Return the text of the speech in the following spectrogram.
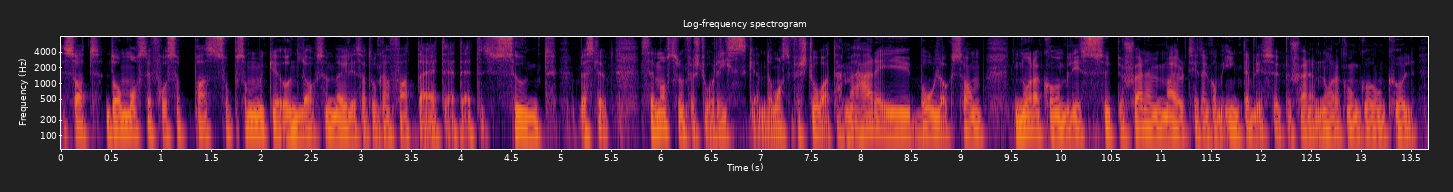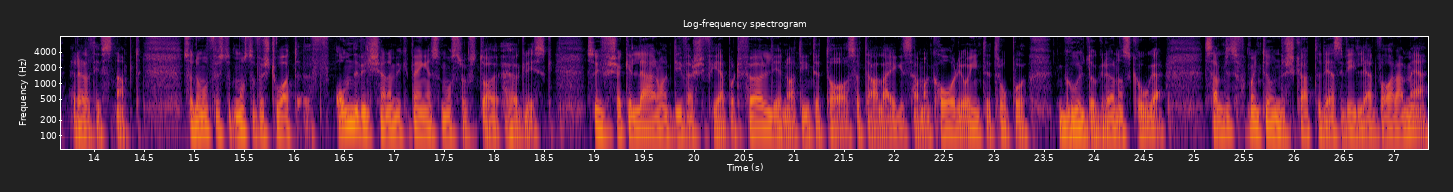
Så att de måste få så, pass, så, så mycket underlag som möjligt så att de kan fatta ett, ett, ett sunt beslut. Sen måste de förstå risken. De måste förstå att men här är ju bolag som, några kommer bli superstjärnor, men majoriteten kommer inte bli superstjärnor. Några kommer gå omkull relativt snabbt. Så de måste- förstå att om du vill tjäna mycket pengar så måste du också ta hög risk. Så vi försöker lära dem att diversifiera portföljen och att inte ta så att alla ägg i samma korg och inte tro på guld och gröna skogar. Samtidigt får man inte underskatta deras vilja att vara med.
